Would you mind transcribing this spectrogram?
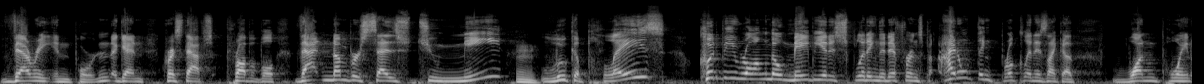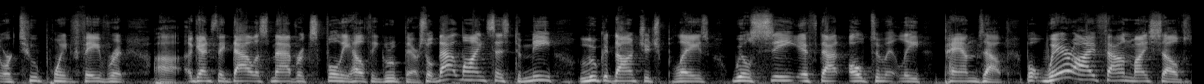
very important. Again, Kristaps probable. That number says to me, mm. Luka plays. Could be wrong though. Maybe it is splitting the difference, but I don't think Brooklyn is like a one point or two point favorite uh, against a Dallas Mavericks fully healthy group there. So that line says to me, Luka Doncic plays. We'll see if that ultimately pans out. But where I found myself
